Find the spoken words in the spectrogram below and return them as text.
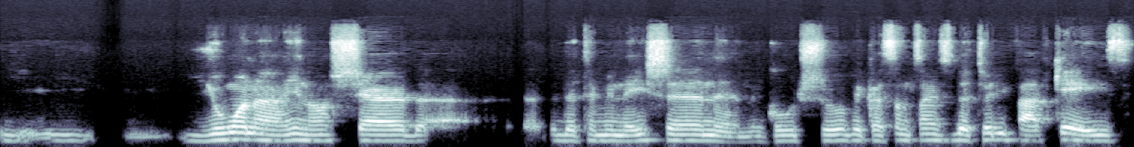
you want to you know share the, the determination and go through because sometimes the 35 Ks.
